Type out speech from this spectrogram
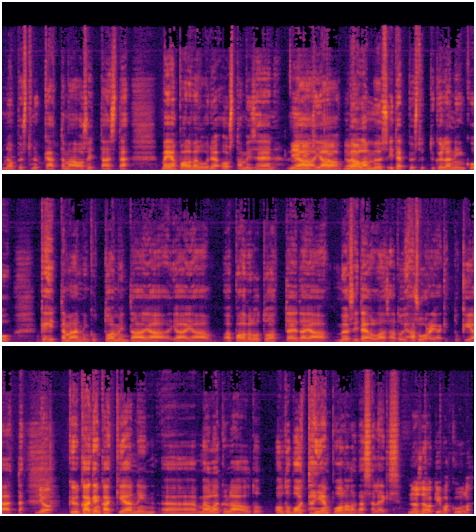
Ne on pystynyt käyttämään osittain sitä meidän palveluiden ostamiseen. Niin ja, just, ja joo, me joo. ollaan myös itse pystytty kyllä niin kuin kehittämään niin kuin toimintaa ja, ja, ja palvelutuotteita ja myös itse ollaan saatu ihan suoriakin tukia. Että joo. Kyllä kaiken kaikkiaan niin, me ollaan kyllä oltu, oltu voittajien puolella tässä leikissä. No se on kiva kuulla.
